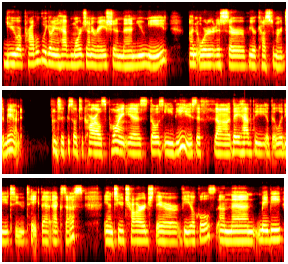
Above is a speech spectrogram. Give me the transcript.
you are probably going to have more generation than you need in order to serve your customer demand and to, so to Carl's point is those EVs, if uh, they have the ability to take that excess and to charge their vehicles, and then maybe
